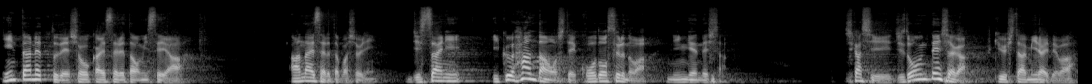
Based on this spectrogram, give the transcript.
インターネットで紹介されたお店や案内された場所に実際に行く判断をして行動するのは人間でした。しかし、自動運転車が普及した未来では、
